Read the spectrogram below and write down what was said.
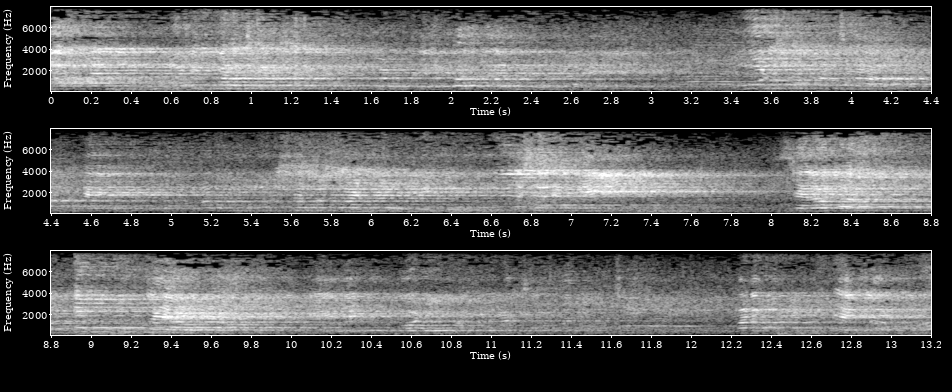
ఆరు నెలలు పోటీ పరీక్షలు చదువుకుంటే మూడు సంవత్సరాలు అంటే మనం మూడు సంవత్సరాలు డిగ్రీ పూర్తయ్యేసరికి సిలబస్ మొత్తం పూర్తయ్యే అవకాశం ఉంది. ఏదైతే పోటీ పరీక్షలకు సంబంధించి మనకు పూర్తయినామో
